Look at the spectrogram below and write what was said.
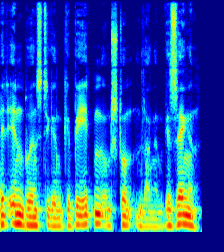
mit inbrünstigen Gebeten und stundenlangen Gesängen.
